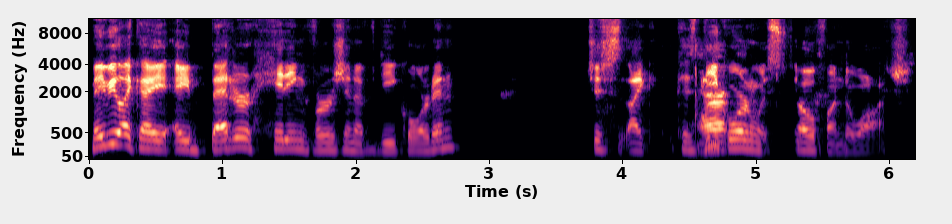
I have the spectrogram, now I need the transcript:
maybe like a, a better hitting version of Dee Gordon. Just like because Dee Gordon was so fun to watch.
